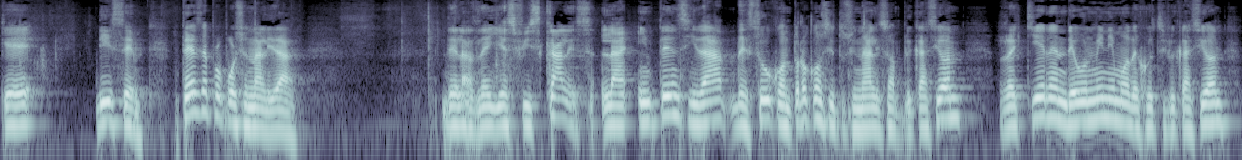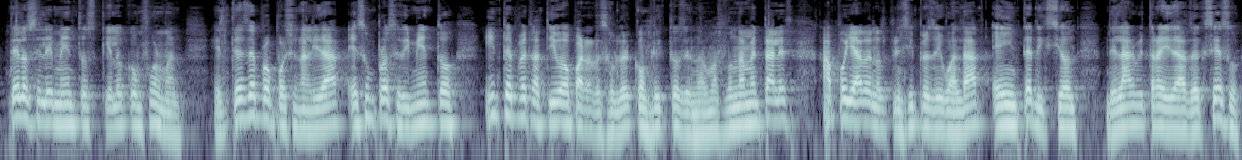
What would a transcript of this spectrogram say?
que dice, test de proporcionalidad de las leyes fiscales, la intensidad de su control constitucional y su aplicación requieren de un mínimo de justificación de los elementos que lo conforman. El test de proporcionalidad es un procedimiento interpretativo para resolver conflictos de normas fundamentales apoyado en los principios de igualdad e interdicción de la arbitrariedad o exceso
